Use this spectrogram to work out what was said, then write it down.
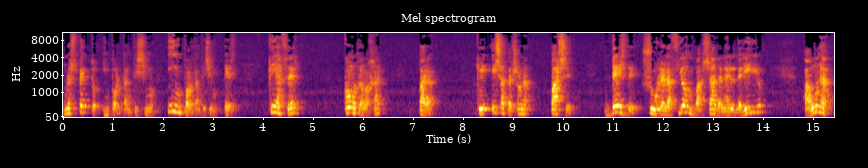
un aspecto importantísimo, importantísimo, es qué hacer, cómo trabajar para que esa persona pase desde su relación basada en el delirio a una,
